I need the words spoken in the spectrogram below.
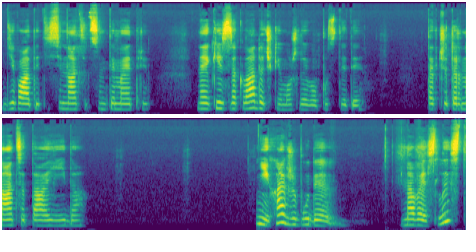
дівати, ті 17 сантиметрів. На якісь закладочки, можливо, пустити. Так, 14 аїда. Ні, хай вже буде на весь лист.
